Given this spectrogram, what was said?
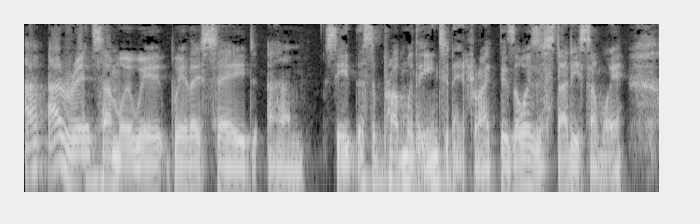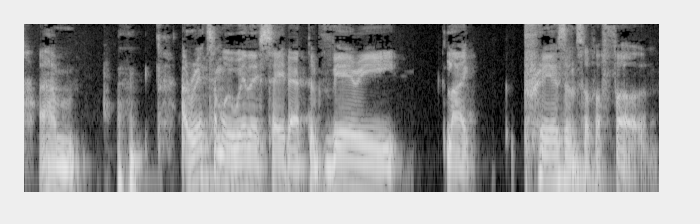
I, I read somewhere where, where they said, um, see, there's a problem with the internet, right? There's always a study somewhere. Um, I read somewhere where they say that the very like presence of a phone,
